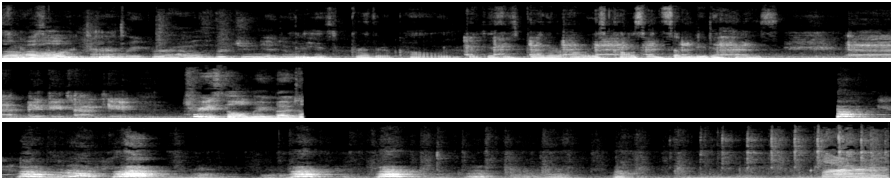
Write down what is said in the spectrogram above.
So James hello, Bond, Grim huh? Reaper. How is Virginia And doing? his brother called because his brother always calls when somebody dies. Uh, who do you talk to? Trees told me, but Clark.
